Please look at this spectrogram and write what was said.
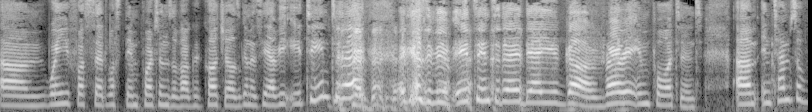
Um, when you first said what's the importance of agriculture, I was going to say, have you eaten today? because if you've eaten today, there you go. Very important. Um, in terms of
